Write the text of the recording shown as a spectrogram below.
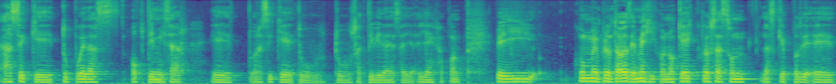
hace que tú puedas optimizar eh, ahora sí que tus actividades allá, en Japón. Y como me preguntabas de México, ¿no? ¿Qué cosas son las que eh,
